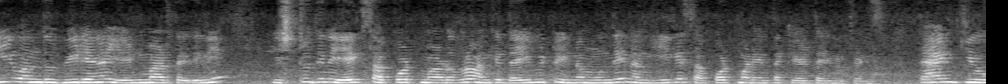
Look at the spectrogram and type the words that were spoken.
ಈ ಒಂದು ವಿಡಿಯೋನ ಎಂಡ್ ಮಾಡ್ತಾ ಇದ್ದೀನಿ. ಇಷ್ಟು ದಿನ ಹೇಗೆ ಸಪೋರ್ಟ್ ಮಾಡಿದ್ರು, ಹಂಗೆ ದಯವಿಟ್ಟು ಇನ್ನು ಮುಂದೆ ನನಗೆ ಹೀಗೆ ಸಪೋರ್ಟ್ ಮಾಡಿ ಅಂತ ಕೇಳ್ತಾ ಇದ್ದೀನಿ ಫ್ರೆಂಡ್ಸ್ ಥ್ಯಾಂಕ್ ಯು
